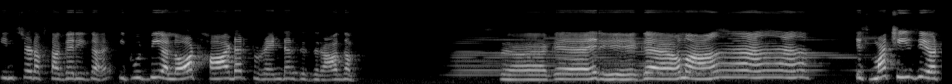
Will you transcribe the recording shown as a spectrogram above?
instead of Sagariga, it would be a lot harder to render this ragam. Sagariga ma is much easier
